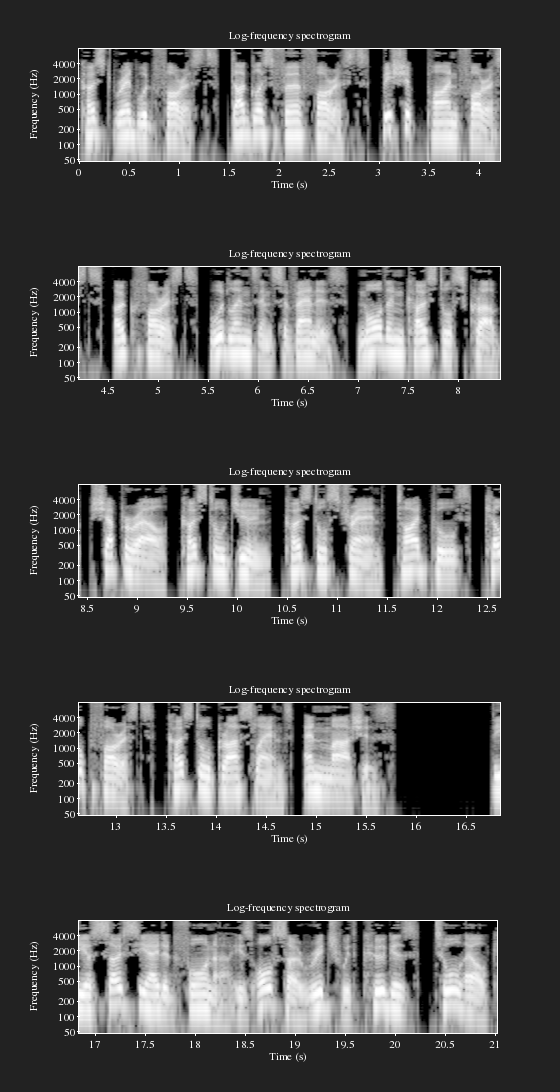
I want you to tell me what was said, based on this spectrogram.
coast redwood forests, Douglas fir forests, bishop pine forests, oak forests, woodlands and savannas, northern coastal scrub, chaparral, coastal dune, coastal strand, tide pools, kelp forests, coastal grasslands, and marshes. The associated fauna is also rich with cougars, tule elk,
